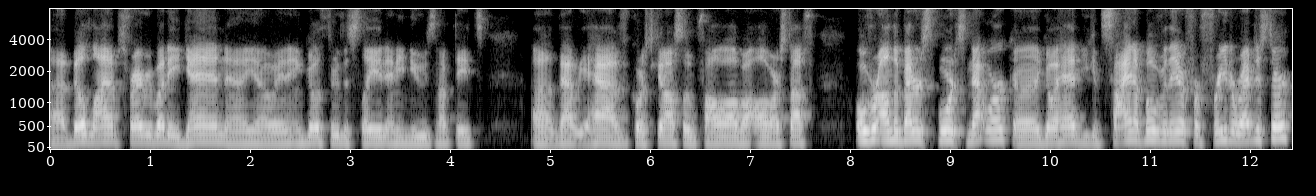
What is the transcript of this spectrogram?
uh, build lineups for everybody again, uh, you know, and, and, go through the slate, any news and updates uh, that we have. Of course, you can also follow all of our, all of our stuff over on the Better Sports Network. Uh, go ahead, you can sign up over there for free to register,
